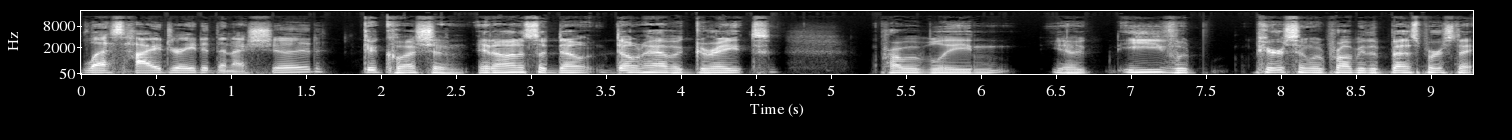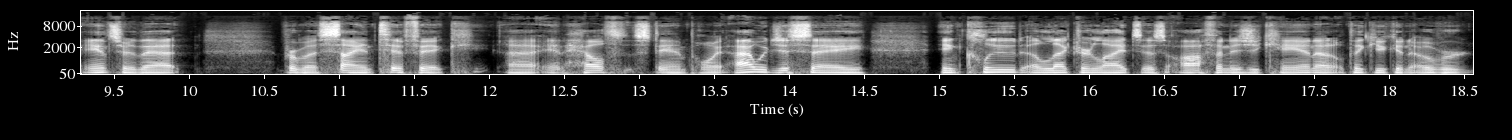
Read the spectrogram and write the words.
less hydrated than I should? Good question. And honestly don't don't have a great probably you know Eve would Pearson would probably be the best person to answer that from a scientific uh, and health standpoint. I would just say include electrolytes as often as you can. I don't think you can over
